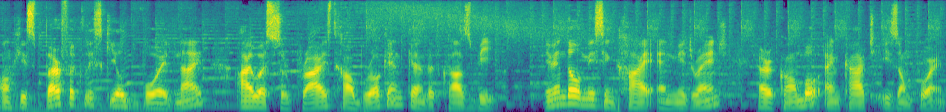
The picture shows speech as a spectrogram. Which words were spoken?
on his perfectly skilled Void Knight, I was surprised how broken can that class be. Even though missing high and mid range, her combo and catch is on point.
